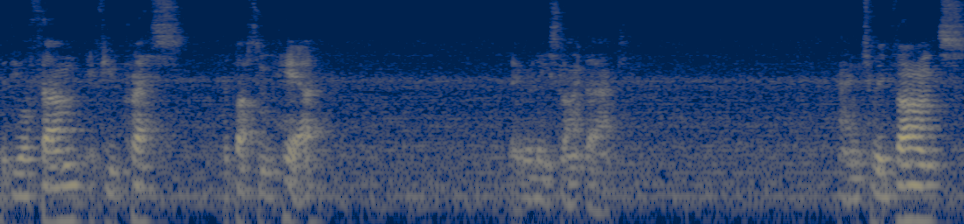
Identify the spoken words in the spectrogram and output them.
with your thumb, if you press the button here, they release like that. And to advance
